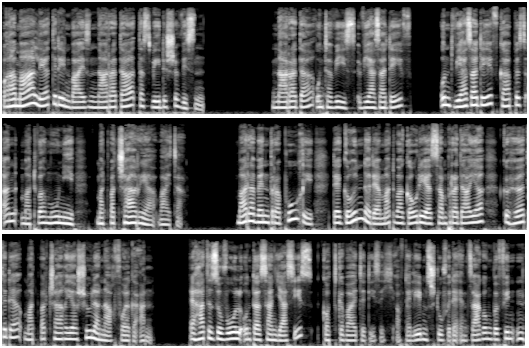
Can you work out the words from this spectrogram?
Brahma lehrte den Weisen Narada das vedische Wissen. Narada unterwies Vyasadev und Vyasadev gab es an Madhva Muni, Madhvacharya weiter. Madhavendra Puri, der Gründer der Madhva Gaudiya Sampradaya, gehörte der Madhvacharya Schülernachfolge an. Er hatte sowohl unter Sannyasis, Gottgeweihte, die sich auf der Lebensstufe der Entsagung befinden,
